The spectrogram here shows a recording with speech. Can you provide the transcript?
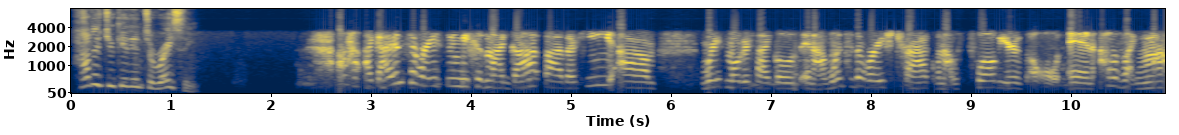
How did you get into racing? Racing because my godfather he um raced motorcycles and I went to the racetrack when I was 12 years old and I was like ma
